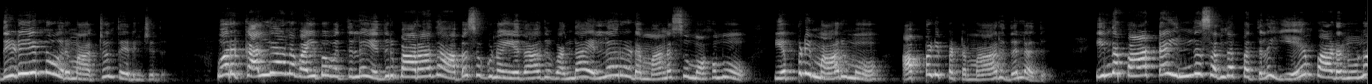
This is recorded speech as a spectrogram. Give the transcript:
திடீர்னு ஒரு மாற்றம் தெரிஞ்சுது. ஒரு கல்யாண வைபவத்தில் எதிர்பாராத அபசகுணம் ஏதாவது வந்தால் எல்லாரோட மனசும் முகமும் எப்படி மாறுமோ அப்படிப்பட்ட மாறுதல் அது. இந்த பாட்டை இந்த சந்தர்ப்பத்தில் ஏன் பாடணும்னு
